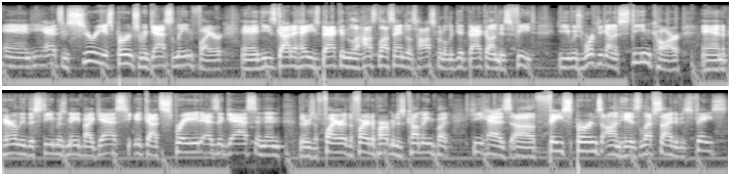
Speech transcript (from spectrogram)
And he had some serious burns from a gasoline fire, and he's got a Hey, he's back in the Los Angeles hospital to get back on his feet. He was working on a steam car, and apparently the steam was made by gas. It got sprayed as a gas, and then there's a fire. The fire department is coming, but he has uh, face burns on his left side of his face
